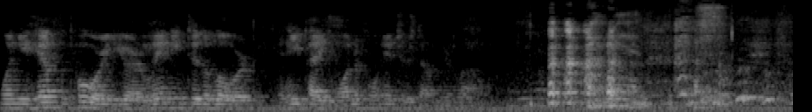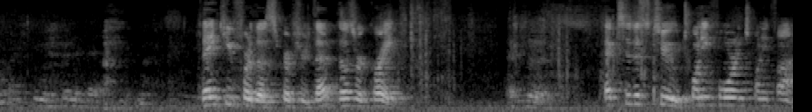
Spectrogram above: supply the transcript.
when you help the poor, you are lending to the Lord, and he pays wonderful interest on your loan. That's being good at that. Thank you for those scriptures. That, those are great. Exodus, Exodus 2 24 and 25.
